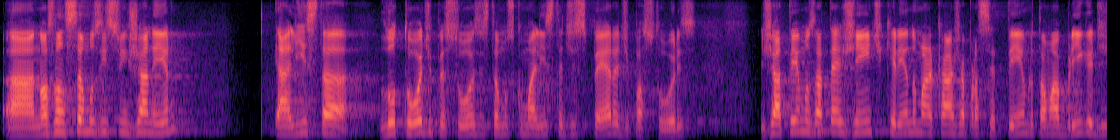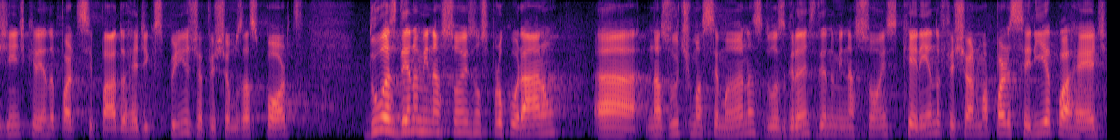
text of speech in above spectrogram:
Ah, nós lançamos isso em janeiro, a lista lotou de pessoas, estamos com uma lista de espera de pastores. Já temos até gente querendo marcar já para setembro, está uma briga de gente querendo participar do Red Experience, já fechamos as portas. Duas denominações nos procuraram ah, nas últimas semanas, duas grandes denominações, querendo fechar uma parceria com a Red,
